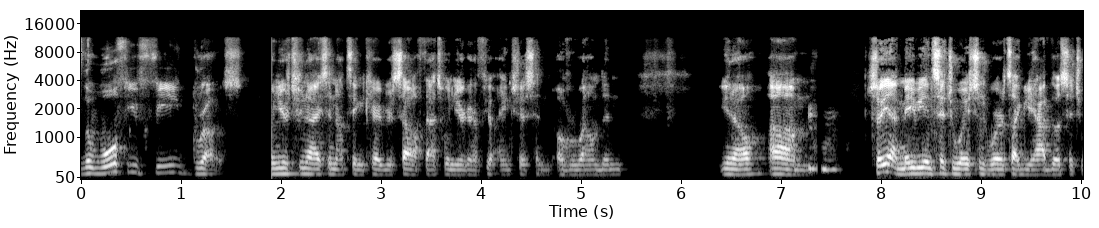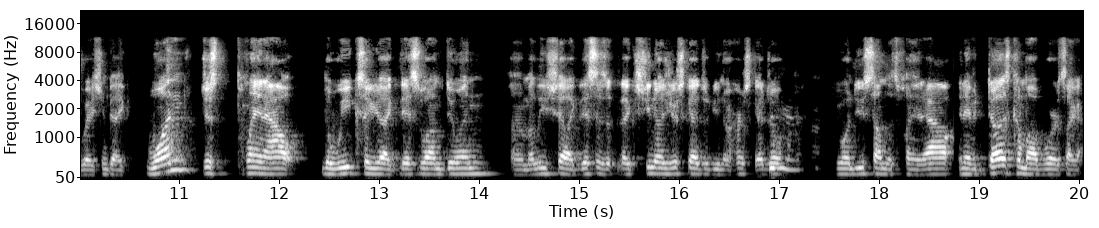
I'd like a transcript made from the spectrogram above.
the wolf you feed grows. When you're too nice and not taking care of yourself, that's when you're gonna feel anxious and overwhelmed and you know. Um Mhm. So yeah, maybe in situations where it's like you have those situations, be like, one, just plan out the week so you're like, this is what I'm doing. Um Alicia, like this is like she knows your schedule, you know her schedule Mhm. you want to do something, let's plan it out. And if it does come up where it's like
